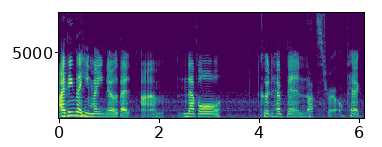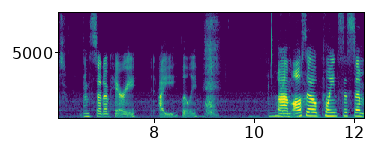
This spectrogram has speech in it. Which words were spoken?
I think that he might know that um, Neville could have been that's true. picked instead of Harry, i.e., Lily. Oh Um, also, point system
